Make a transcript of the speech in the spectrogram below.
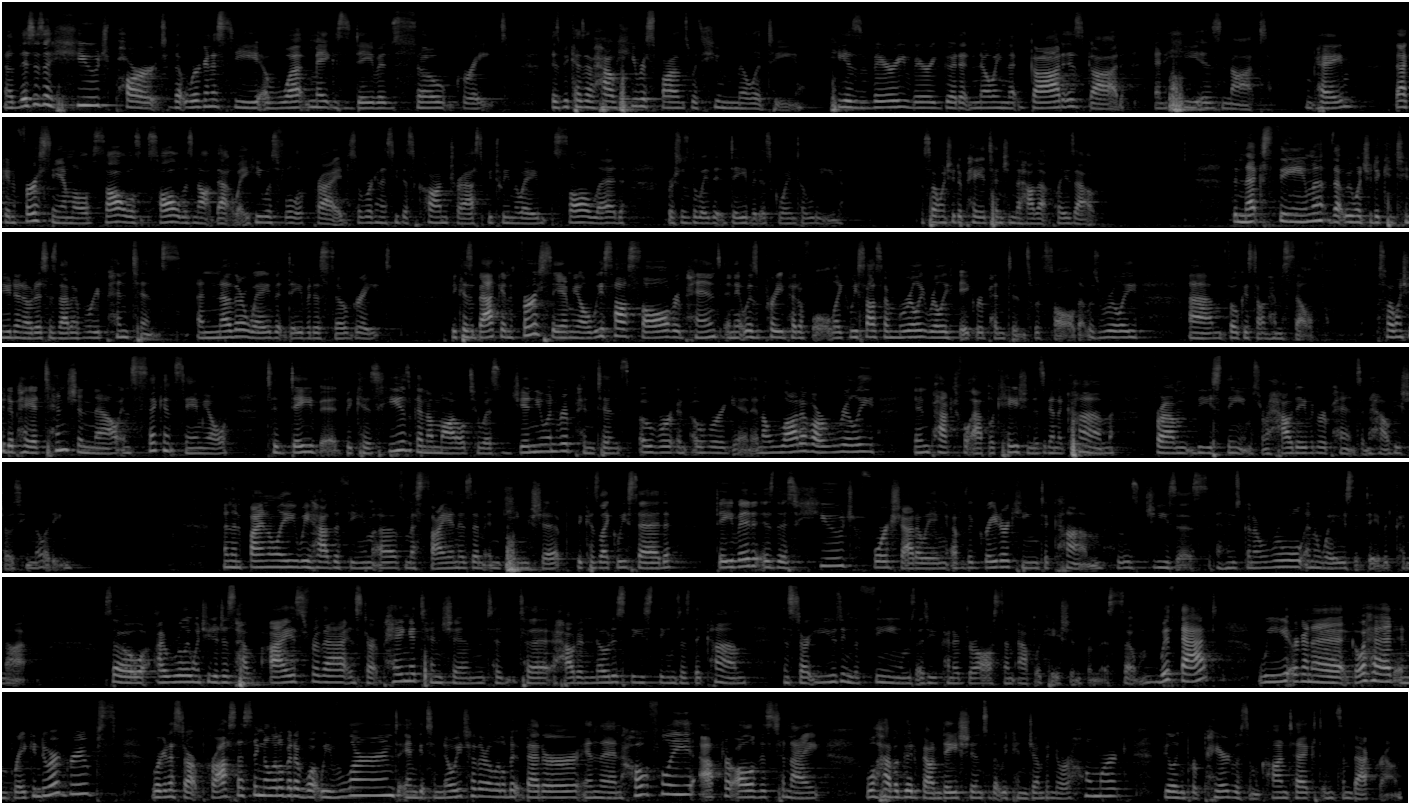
Now, this is a huge part that we're going to see of what makes David so great, is because of how he responds with humility. He is very, very good at knowing that God is God and he is not. Okay? Back in 1 Samuel, Saul was, Saul was not that way. He was full of pride. So we're going to see this contrast between the way Saul led versus the way that David is going to lead. So I want you to pay attention to how that plays out. The next theme that we want you to continue to notice is that of repentance, another way that David is so great. Because back in 1 Samuel, we saw Saul repent, and it was pretty pitiful. Like, we saw some really, really fake repentance with Saul that was really um, focused on himself. So I want you to pay attention now in 2 Samuel to David because he is going to model to us genuine repentance over and over again. And a lot of our really impactful application is going to come from these themes, from how David repents and how he shows humility. And then finally, we have the theme of messianism and kingship because, like we said, David is this huge foreshadowing of the greater king to come, who is Jesus, and who's going to rule in ways that David could not. So I really want you to just have eyes for that and start paying attention to, to how to notice these themes as they come and start using the themes as you kind of draw some application from this. So with that, we are going to go ahead and break into our groups. We're going to start processing a little bit of what we've learned and get to know each other a little bit better. And then hopefully after all of this tonight, we'll have a good foundation so that we can jump into our homework feeling prepared with some context and some background.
